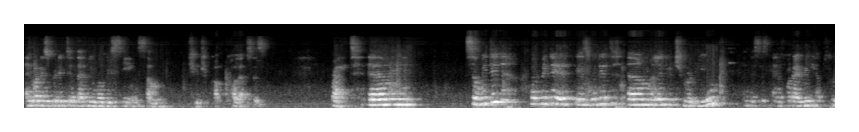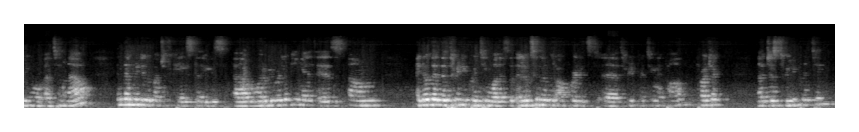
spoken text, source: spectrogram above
And what is predicted that we will be seeing some future collapses. Right. Um, so we did, what we did is we did um, a literature review, and this is kind of what I recapped for you until now. And then we did a bunch of case studies. Um, what we were looking at is, um, I know that the 3D printing one is, it looks a little bit awkward. It's uh, 3D printing palm project, not just 3D printing.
